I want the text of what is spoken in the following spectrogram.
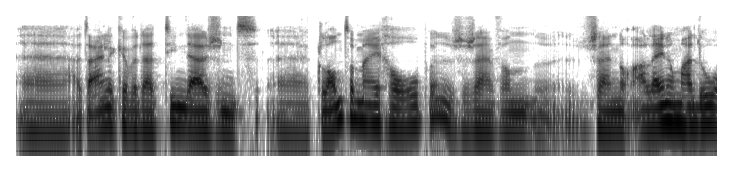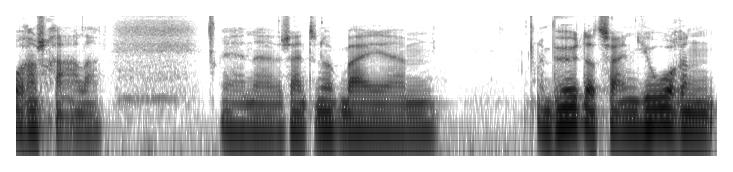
Eh, uiteindelijk hebben we daar 10.000 eh, klanten mee geholpen, dus we zijn, van, we zijn nog, alleen nog maar door gaan schalen. En eh, we zijn toen ook bij ehm, we, dat zijn Joren,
